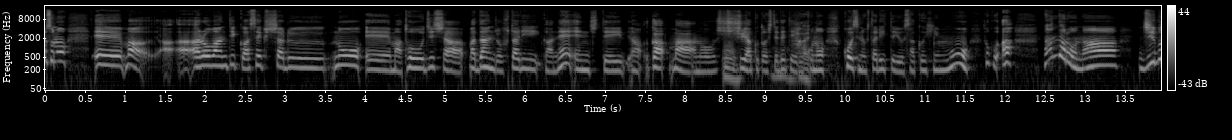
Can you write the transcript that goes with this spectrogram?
その、えーまああアロマンティックアセクシャルの、えーまあ、当事者、まあ、男女2人がね演じているあが、まあ、あの主役として出ているはい。この「恋せぬ2人」っていう作品もすごくあなんだろうな自分と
